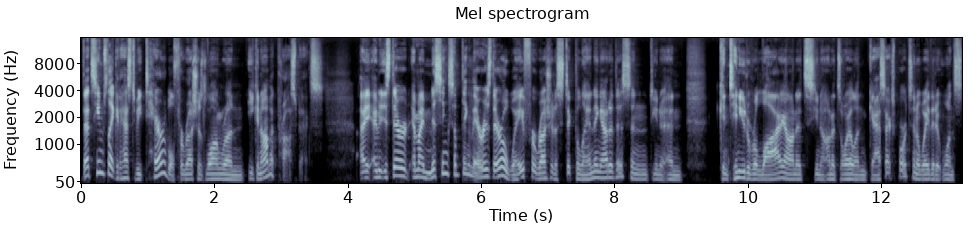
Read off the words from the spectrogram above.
that seems like it has to be terrible for russia's long run economic prospects I, I mean, is there? Am I missing something there? Is there a way for Russia to stick the landing out of this, and you know, and continue to rely on its you know on its oil and gas exports in a way that it once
